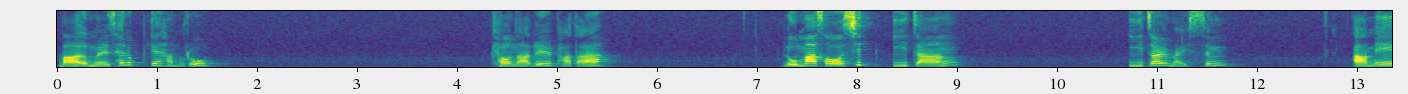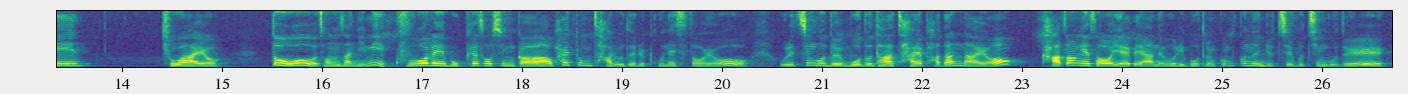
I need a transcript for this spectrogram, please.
마음을 새롭게 함으로 변화를 받아 로마서 12장 2절 말씀 아멘 좋아요. 또 전사님이 9월에 목회 서신과 활동 자료들을 보냈어요. 우리 친구들 모두 다 잘 받았나요? 가정에서 예배하는 우리 모든 꿈꾸는 유치부 친구들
